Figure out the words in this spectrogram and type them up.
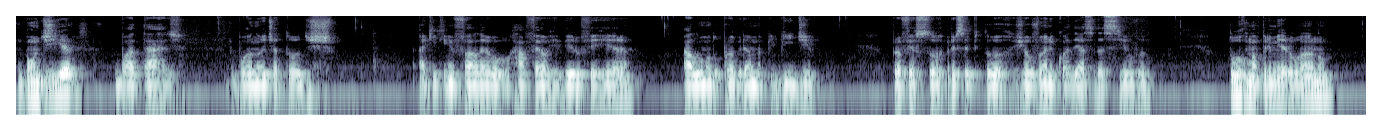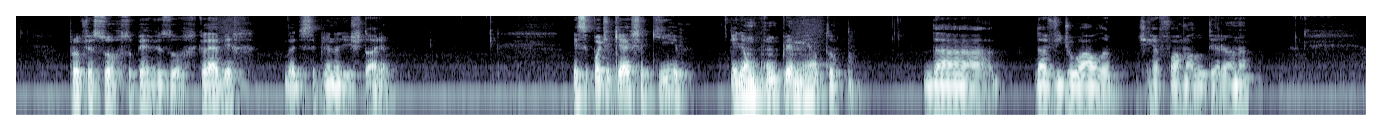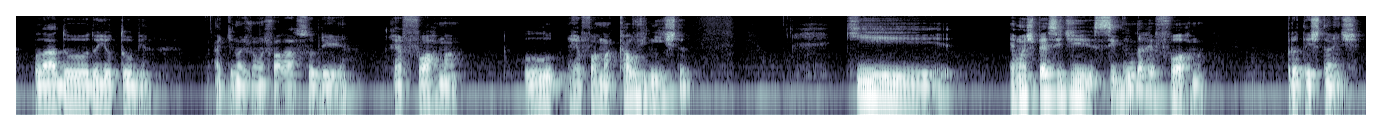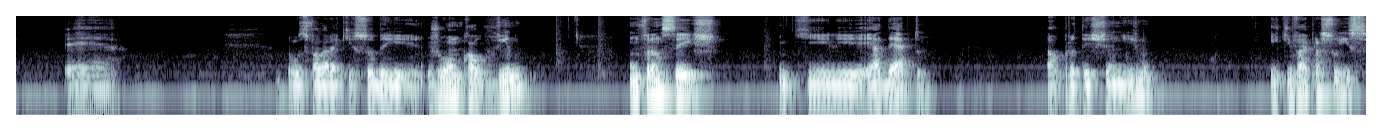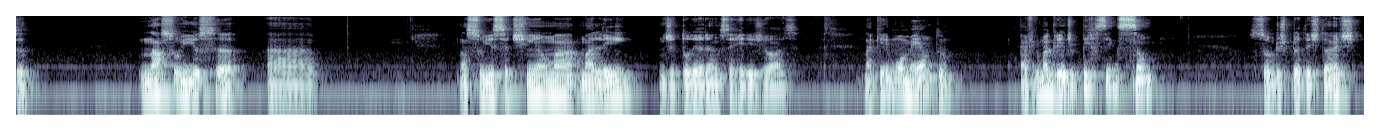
Bom dia, boa tarde, boa noite a todos. Aqui quem fala é o Rafael Ribeiro Ferreira, aluno do programa PIBID, professor preceptor Giovanni Codessa da Silva, turma primeiro ano, professor supervisor Kleber, da disciplina de História. Esse podcast aqui, ele é um complemento da, da videoaula de reforma luterana lá do, do YouTube. Aqui nós vamos falar sobre reforma reforma calvinista que é uma espécie de segunda reforma protestante. É... Vamos falar aqui sobre João Calvino, um francês que ele é adepto ao protestantismo e que vai para a Suíça. Na Suíça, a... na Suíça tinha uma, uma lei de tolerância religiosa. Naquele momento, havia uma grande perseguição sobre os protestantes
